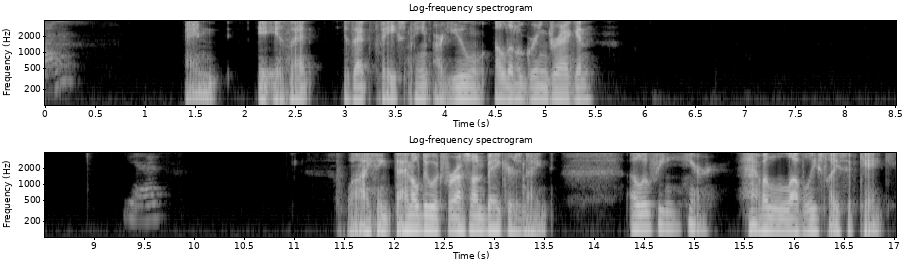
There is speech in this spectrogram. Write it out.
don't. And is that is that face paint? Are you a little green dragon? Well, I think that'll do it for us on Baker's Night. Luffy, here, have a lovely slice of cake.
